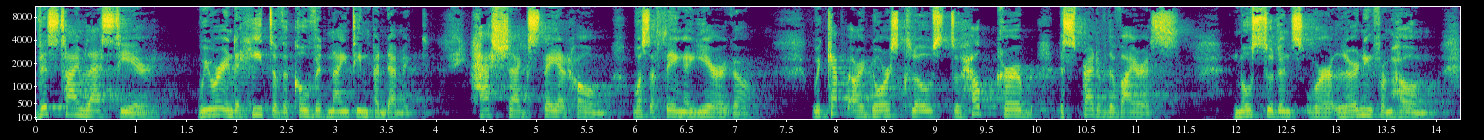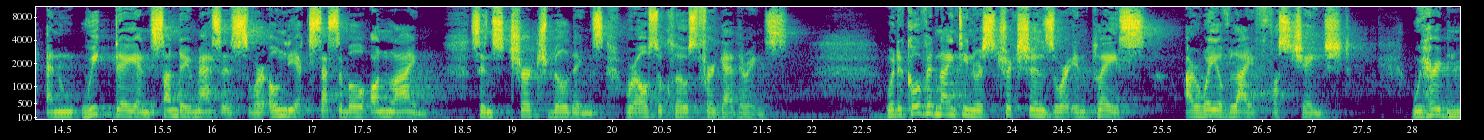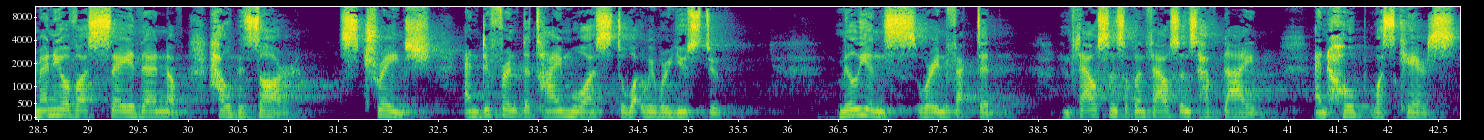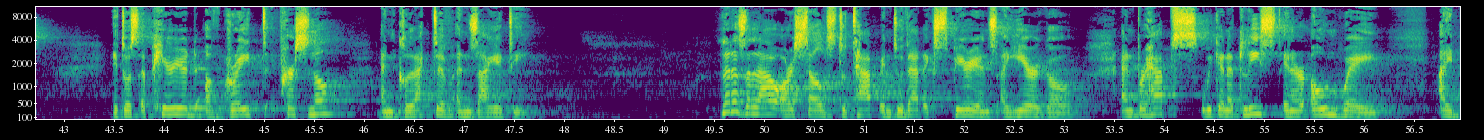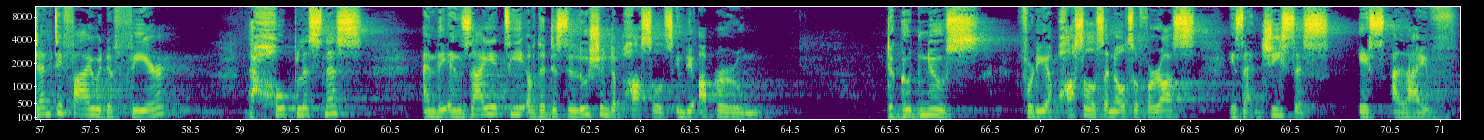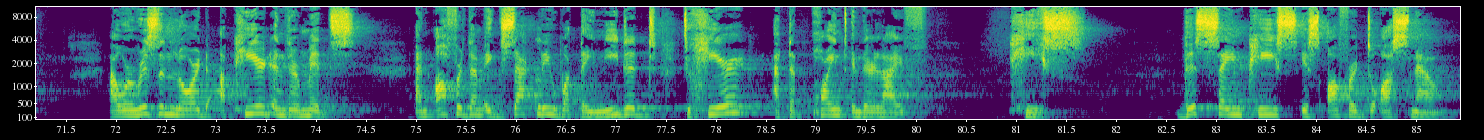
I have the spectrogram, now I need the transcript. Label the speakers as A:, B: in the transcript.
A: This time last year, we were in the heat of the COVID-19 pandemic. Hashtag stay at home was a thing a year ago. We kept our doors closed to help curb the spread of the virus. Most students were learning from home and weekday and Sunday masses were only accessible online since church buildings were also closed for gatherings. When the COVID-19 restrictions were in place, our way of life was changed. We heard many of us say then of how bizarre, strange, and different the time was to what we were used to. Millions were infected and thousands upon thousands have died and hope was scarce. It was a period of great personal and collective anxiety. Let us allow ourselves to tap into that experience a year ago, and perhaps we can at least in our own way identify with the fear, the hopelessness, and the anxiety of the disillusioned apostles in the upper room. The good news for the apostles and also for us is that Jesus is alive. Our risen Lord appeared in their midst and offered them exactly what they needed to hear at that point in their life. Peace. This same peace is offered to us now.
